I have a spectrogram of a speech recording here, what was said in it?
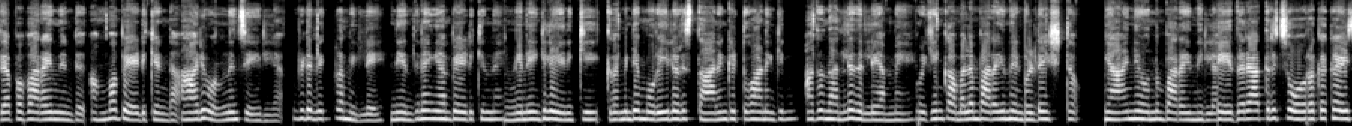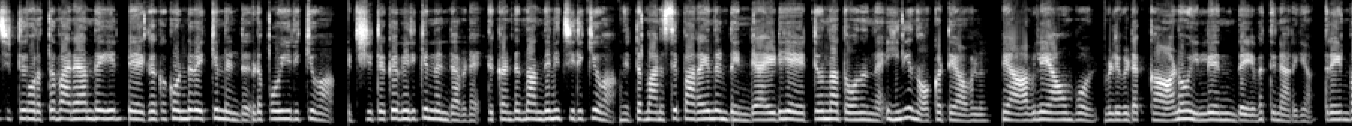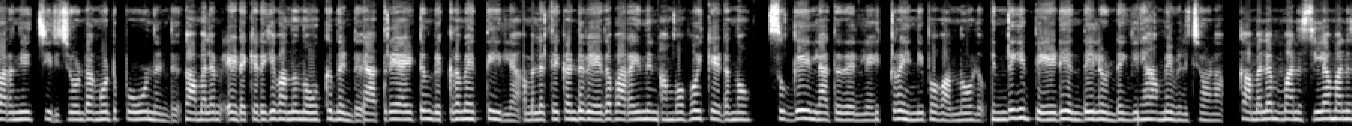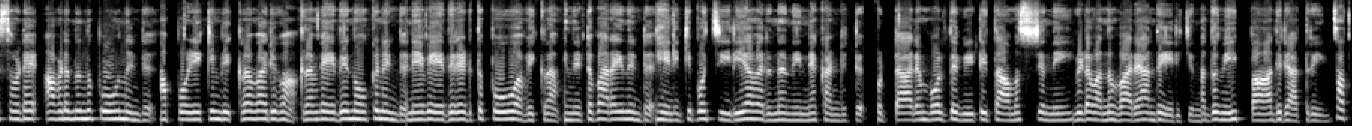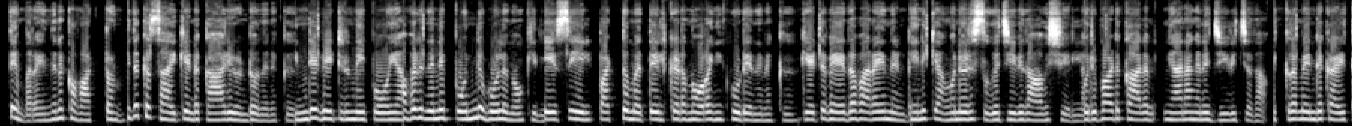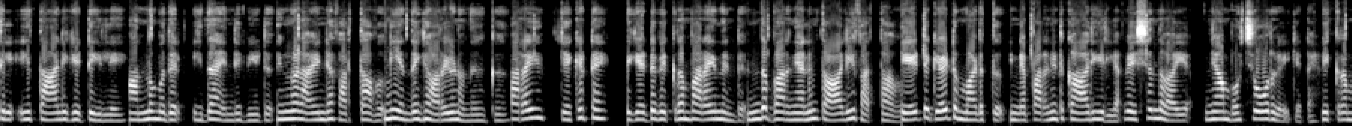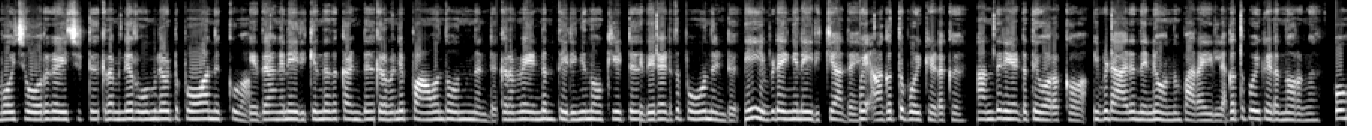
അപ്പൊ പറയുന്നുണ്ട് അമ്മ പേടിക്കണ്ട ആരും ഒന്നും ചെയ്യില്ല. ഇവിടെ വിക്രമില്ലേ? ഇനി എന്തിനാ ഞാൻ പേടിക്കുന്നത് എങ്ങനെയെങ്കിലും എനിക്ക് വിക്രമിന്റെ മുറിയിൽ ഒരു സ്ഥാനം കിട്ടുവാണെങ്കിൽ അത് നല്ലതല്ലേ അമ്മേ? ഒരിക്കലും കമലം പറയുന്നുണ്ട് ഇവളുടെ ഇഷ്ടം. ഞാൻ ഒന്നും പറയുന്നില്ല. ഏതരാത്രി ചോറൊക്കെ കഴിച്ചിട്ട് പുറത്ത് വരാന്തയിൽ ബാഗൊക്കെ കൊണ്ട് വെക്കുന്നുണ്ട്. ഇവിടെ പോയി ഇരിക്കുക ബെഡ്ഷീറ്റ് ഒക്കെ വിരിക്കുന്നുണ്ട് അവിടെ. ഇത് കണ്ട് നന്ദിനി ചിരിക്കുക എന്നിട്ട് മനസ്സിൽ പറയുന്നുണ്ട് എന്റെ ഐഡിയ ഏറ്റവും എന്നാ തോന്നുന്നേ. ഇനി നോക്കട്ടെ അവൾ രാവിലെ ആവുമ്പോൾ ഇവളിവിടെ കാണോ ഇല്ലേ എന്ന് ദൈവത്തിനറിയാം. ഇത്രയും പറഞ്ഞ് ചിരിച്ചുകൊണ്ട് അങ്ങോട്ട് പോകുന്നുണ്ട്. കമലം ഇടയ്ക്കിടയ്ക്ക് വന്ന് നോക്കുന്നുണ്ട്. രാത്രിയായിട്ടും വിക്രം എത്തിയില്ല. കമലത്തെ കണ്ട് വേദ പറയുന്നുണ്ട് അമ്മ പോയി കിടന്നോ. സുഖമില്ലാത്തതല്ലേ? ഇത്ര ഇനിയിപ്പോ വന്നോളൂ. എന്തെങ്കിലും പേടി എന്തെങ്കിലും ഉണ്ടെങ്കിൽ ഞാൻ അമ്മയെ വിളിച്ചോളാം. കമലം മനസ്സില്ലാ മനസ്സോടെ അവിടെ നിന്ന് പോകുന്നുണ്ട്. അപ്പോഴേക്കും വിക്രം വരുവ. വിക്രം വേദയെ നോക്കണുണ്ട് എന്നെ വേദയുടെ അടുത്ത് പോവാ വിക്രം. എന്നിട്ട് പറയുന്നുണ്ട് എനിക്കിപ്പോ ചിരിയാ വരുന്ന നിന്നെ കണ്ടിട്ട്. കൊട്ടാരം പോലത്തെ വീട്ടിൽ താമസിച്ച നീ ഇവിടെ വന്ന് വരാന്തയിരിക്കുന്നു. അതും ഈ പാതിരാത്രി സത്യം പറയും. നിനക്ക് വട്ടം. ഇതൊക്കെ സഹിക്കേണ്ട കാര്യമുണ്ടോ നിനക്ക്? എന്റെ വീട്ടിൽ നീ പോയാ അവർ നിന്നെ പൊന്നുപോലെ നോക്കി. എ സിയിൽ പട്ടുമെത്തയിൽ കിടന്ന് ഉറങ്ങിക്കൂടെ നിനക്ക്? കേട്ട് വേദ പറയുന്നുണ്ട് എനിക്ക് അങ്ങനെ ഒരു സുഖജീവിതം ആവശ്യമില്ല ഒരുപാട് കാലം ഞാൻ അങ്ങനെ ജീവിച്ചതാ. വിക്രം എന്റെ കഴുത്തിൽ ഈ താലി കെട്ടിയില്ലേ? അന്നു മുതൽ ഇതാ എന്റെ വീട്. നിങ്ങൾ അതിന്റെ ഭർത്താവ്. നീ എന്തെങ്കിലും അറിയണോ നിങ്ങൾക്ക് പറയൂ കേക്കട്ടെ? കേട്ട് വിക്രം പറയുന്നുണ്ട്. എന്ത് പറഞ്ഞാലും താലി ഭർത്താവ് കേട്ട് കേട്ട് മടുത്ത്. പിന്നെ പറഞ്ഞിട്ട് കാര്യമില്ല. വിശന്നതായി ഞാൻ പോയി ചോറ് കഴിക്കട്ടെ. വിക്രം പോയി ചോറ് കഴിച്ചിട്ട് വിക്രമിന്റെ റൂമിലോട്ട് പോവാൻ നിൽക്കുക ഇത് അങ്ങനെ ഇരിക്കുന്നത് കണ്ട് വിക്രമിന് പാവം തോന്നുന്നുണ്ട്. വിക്രം വീണ്ടും തിരിഞ്ഞു നോക്കിയിട്ട് ഇതിന്റെ അടുത്ത് പോകുന്നുണ്ട്. നീ ഇവിടെ ഇങ്ങനെ ഇരിക്കാതെ. പോയി അകത്ത് പോയി കിടക്ക്. നന്ദിനേട്ടത്തി ഉറക്കവാ. ഇവിടെ ആരും നിന്നെ ഒന്നും പറയില്ല. അകത്ത് പോയി കിടന്നുറങ്ങ്. ഓ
